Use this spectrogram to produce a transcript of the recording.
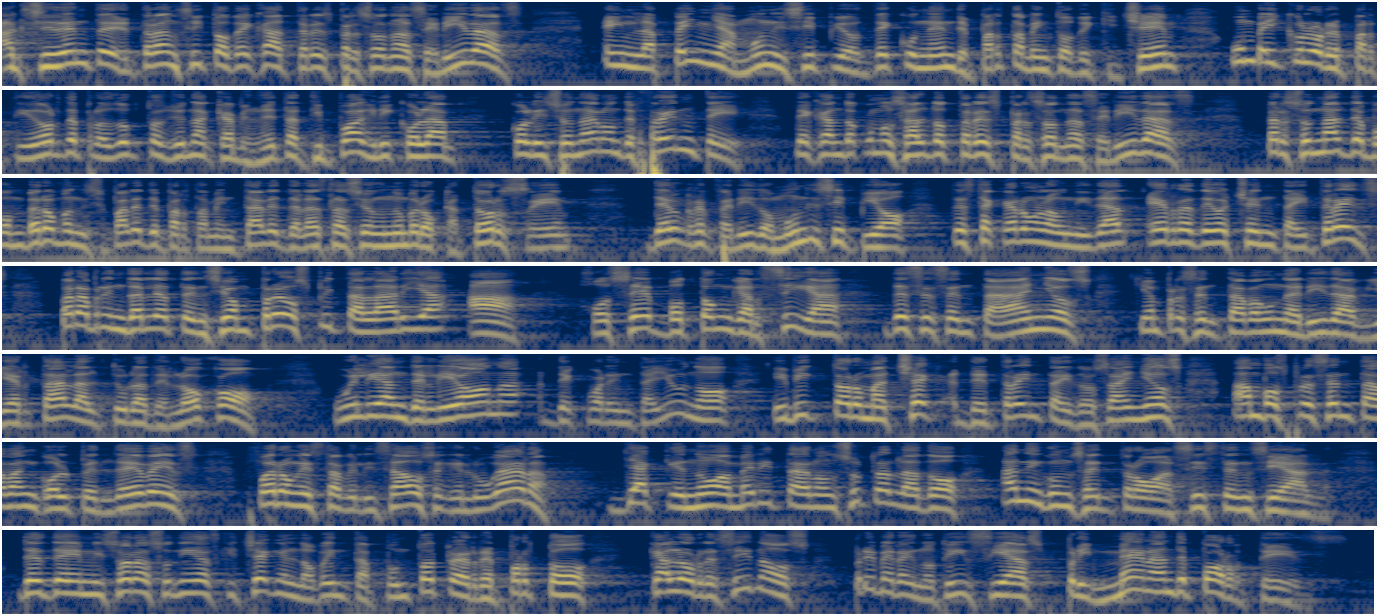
Accidente de tránsito deja a tres personas heridas. En La Peña, municipio de Cunén, departamento de Quiché, un vehículo repartidor de productos y una camioneta tipo agrícola colisionaron de frente, dejando como saldo tres personas heridas. Personal de bomberos municipales departamentales de la estación número 14 del referido municipio destacaron la unidad RD83 para brindarle atención prehospitalaria a José Botón García, de 60 años, quien presentaba una herida abierta a la altura del ojo. William de León, de 41, y Víctor Machek, de 32 años, ambos presentaban golpes leves. Fueron estabilizados en el lugar, ya que no ameritaron su traslado a ningún centro asistencial. Desde Emisoras Unidas Quichén, el 90.3 reportó Carlos Recinos, primera en noticias, primera en deportes.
